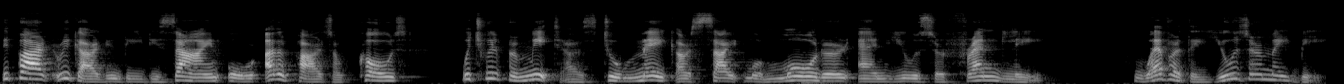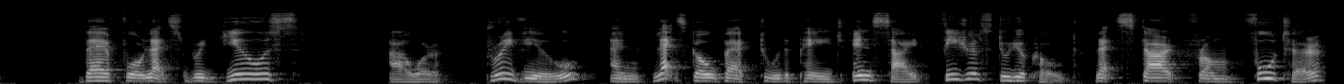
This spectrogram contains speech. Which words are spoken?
the part regarding the design or other parts of codes which will permit us to make our site more modern and user-friendly, whoever the user may be. Therefore, let's reduce our preview and let's go back to the page inside Visual Studio Code. Let's start from footer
